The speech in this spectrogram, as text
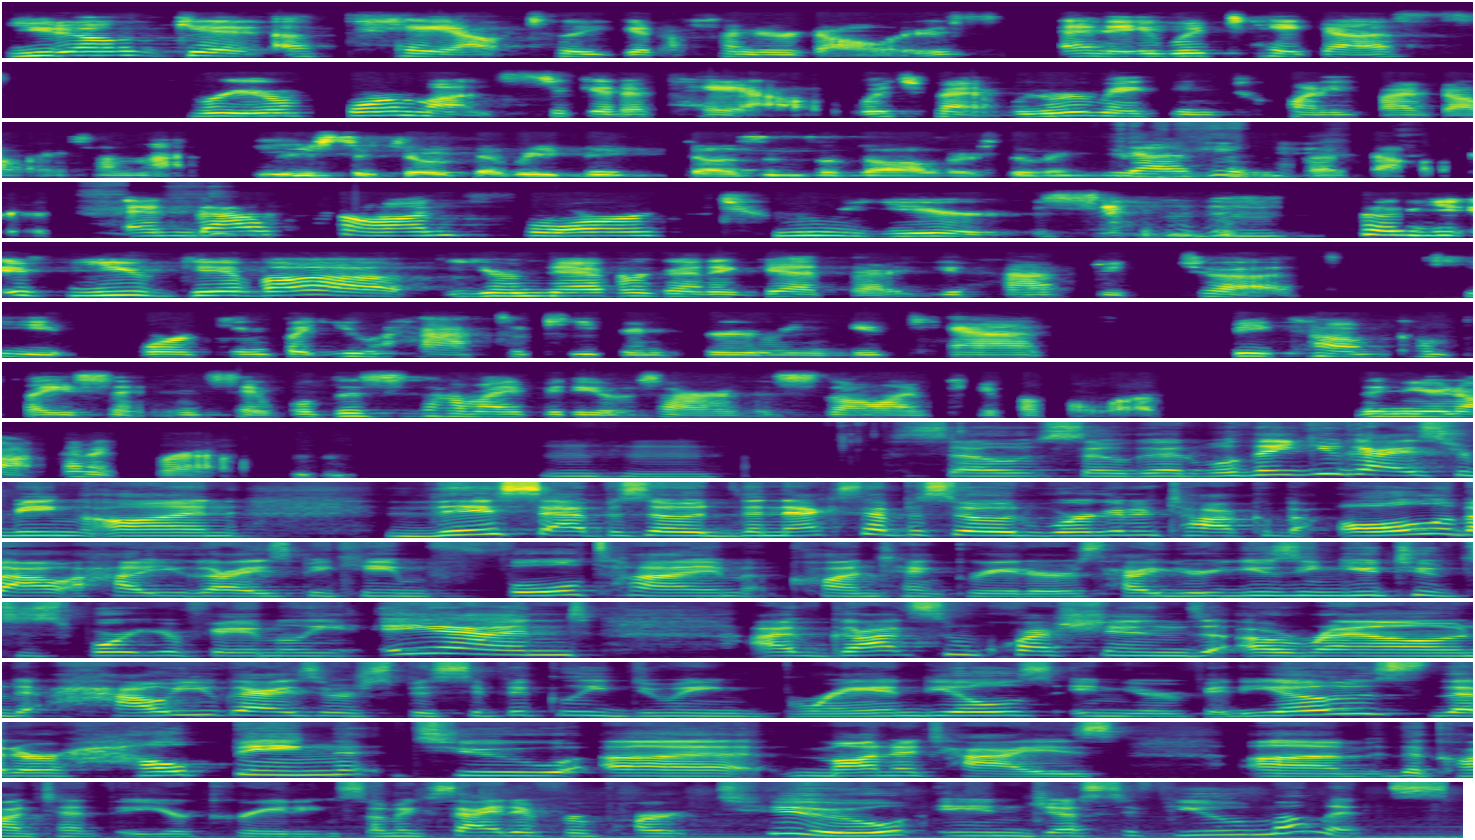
you don't get a payout till you get a hundred dollars, and it would take us three or four months to get a payout, which meant we were making twenty five dollars a month. We used to joke that we make dozens of dollars doing it. Dozens of dollars, and that went on for two years. Mm-hmm. so if you give up, you're never going to get there. You have to just keep working, but you have to keep improving. You can't become complacent and say, well, this is how my videos are, this is all I'm capable of, then you're not going to grow. Mm-hmm. So, so good. Well, thank you guys for being on this episode. The next episode, we're going to talk about all about how you guys became full time content creators, how you're using YouTube to support your family. And I've got some questions around how you guys are specifically doing brand deals in your videos that are helping to uh, monetize um, the content that you're creating. So, I'm excited for part two in just a few moments.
